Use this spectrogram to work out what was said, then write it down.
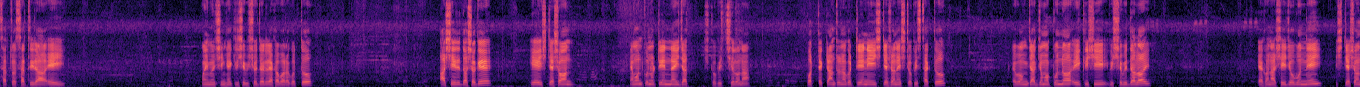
ছাত্রছাত্রীরা এই ময়মনসিংহে কৃষি বিশ্ববিদ্যালয়ে লেখাপড়া করত। আশির দশকে এই স্টেশন এমন কোনো ট্রেন নাই যা স্টপেজ ছিল না। প্রত্যেকটা আন্তনগর ট্রেনে স্টেশনে স্টপেজ থাকতো। এবং জাঁকজমকপূর্ণ এই কৃষি বিশ্ববিদ্যালয়। এখন আর সেই যৌবন নেই, স্টেশন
